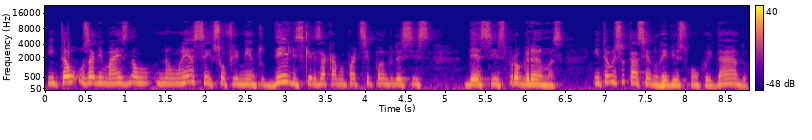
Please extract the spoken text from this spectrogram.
Então, os animais não, não é sem sofrimento deles que eles acabam participando desses, desses programas. Então, isso está sendo revisto com cuidado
